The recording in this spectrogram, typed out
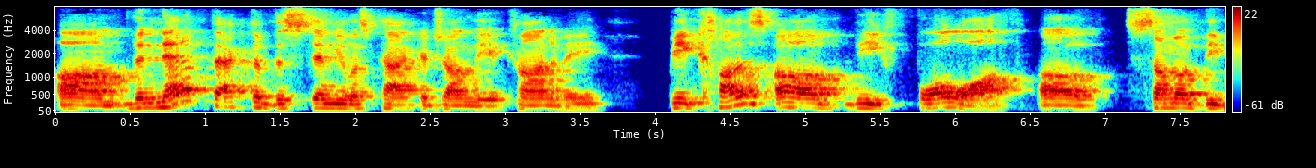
Um, the net effect of the stimulus package on the economy because of the fall off of some of the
